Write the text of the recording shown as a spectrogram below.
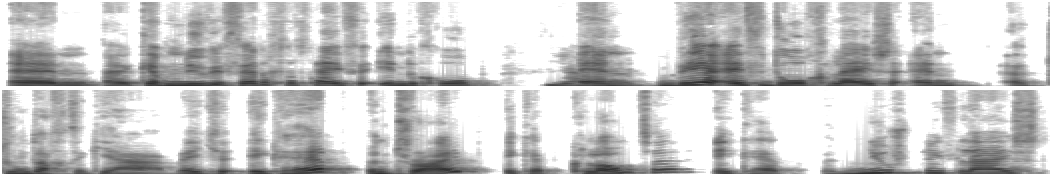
En ik heb hem nu weer verder gegeven in de groep. Ja. En weer even doorgelezen. En toen dacht ik, ja, weet je, ik heb een tribe, ik heb klanten, ik heb een nieuwsbrieflijst.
